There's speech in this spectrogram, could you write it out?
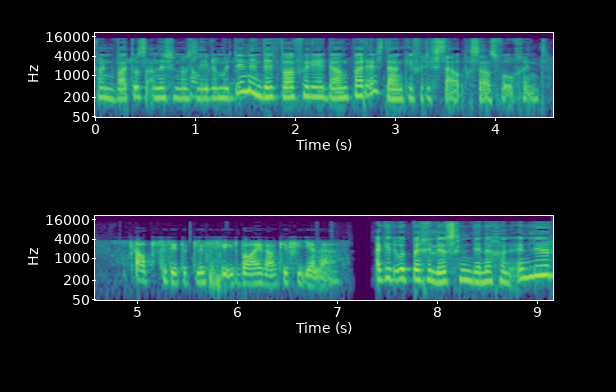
van wat ons anders in ons lewe moet doen en dit waarvoor jy dankbaar is. Dankie vir dieself selfs vanoggend. Absoluut 'n plesier. Baie dankie vir julle. Ek het ook by geloofsvriendinne gaan inloer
